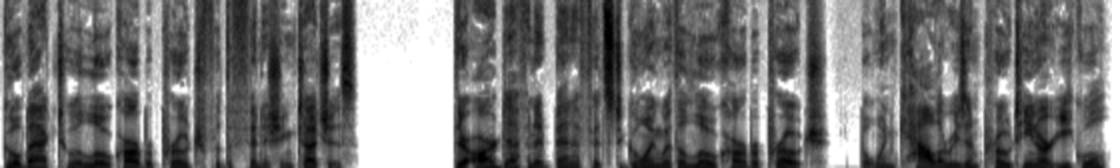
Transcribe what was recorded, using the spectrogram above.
go back to a low carb approach for the finishing touches. There are definite benefits to going with a low carb approach, but when calories and protein are equal,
